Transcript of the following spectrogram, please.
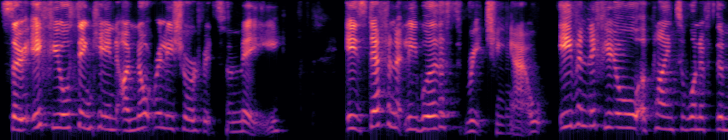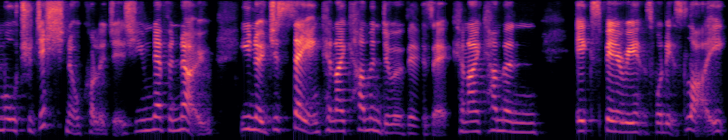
So if you're thinking, I'm not really sure if it's for me, it's definitely worth reaching out. Even if you're applying to one of the more traditional colleges you never know. You know just saying can i come and do a visit? Can i come and experience what it's like?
